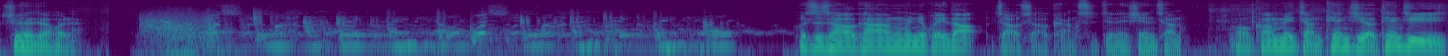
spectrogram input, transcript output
休息再回来。我是赵康，欢迎回到赵少康时间的现场。哦刚刚没讲天气哦，天气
